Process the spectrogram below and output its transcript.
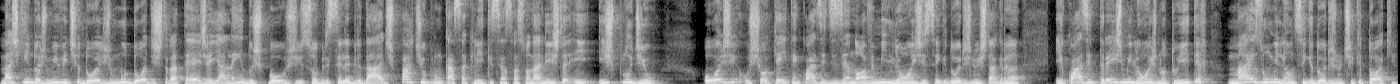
mas que em 2022 mudou de estratégia e, além dos posts sobre celebridades, partiu para um caça-clique sensacionalista e explodiu. Hoje, o Choquei tem quase 19 milhões de seguidores no Instagram e quase 3 milhões no Twitter, mais 1 milhão de seguidores no TikTok,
